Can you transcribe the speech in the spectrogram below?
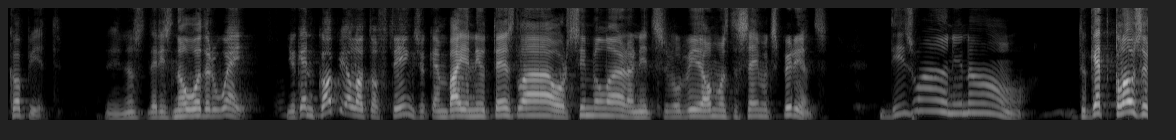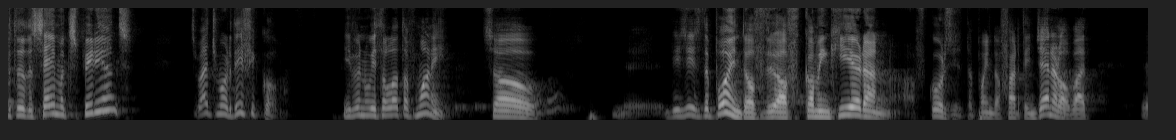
copy it. You know, there is no other way. Mm-hmm. You can copy a lot of things. You can buy a new Tesla or similar, and it will be almost the same experience. This one, you know, to get closer to the same experience, it's much more difficult, even with a lot of money. So, this is the point of, of coming here, and of course, it's the point of art in general, but uh,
